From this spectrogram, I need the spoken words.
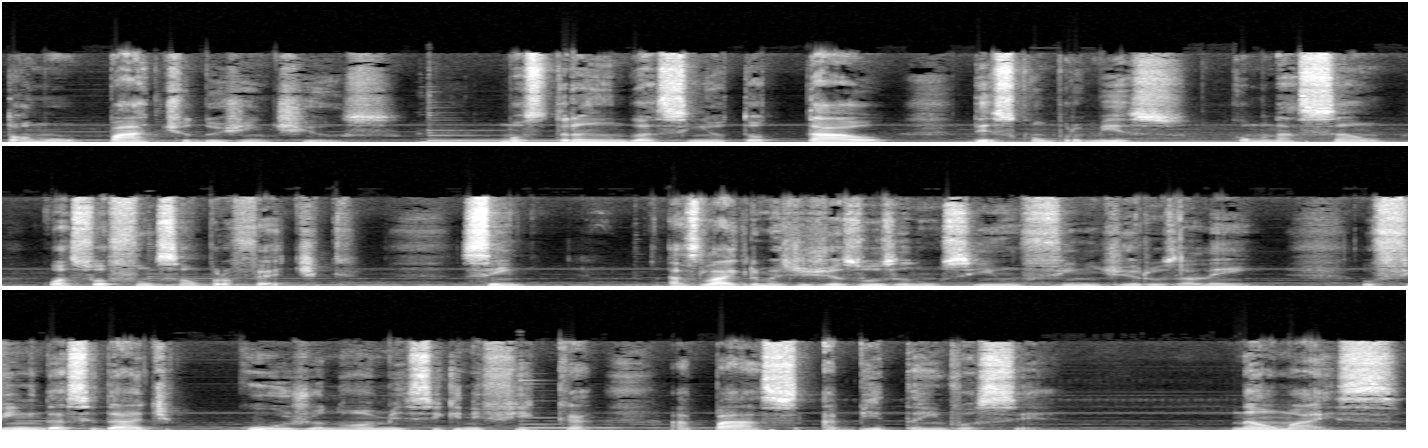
tomam o pátio dos gentios, mostrando assim o total descompromisso como nação com a sua função profética. Sim, as lágrimas de Jesus anunciam o fim de Jerusalém, o fim da cidade cujo nome significa a paz habita em você. Não mais.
